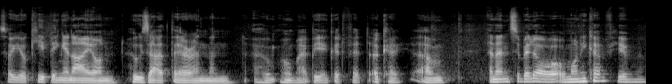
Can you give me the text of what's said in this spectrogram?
So you're keeping an eye on who's out there and then who, who might be a good fit. Okay. Um, and then Sibylle or, or Monica, if you.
